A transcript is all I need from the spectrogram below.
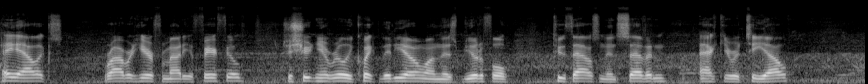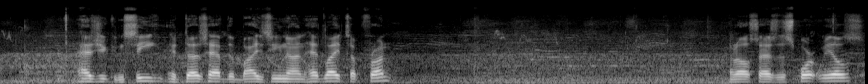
Hey Alex, Robert here from Audi Fairfield. Just shooting you a really quick video on this beautiful 2007 Acura TL. As you can see, it does have the bi-xenon headlights up front. It also has the sport wheels.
